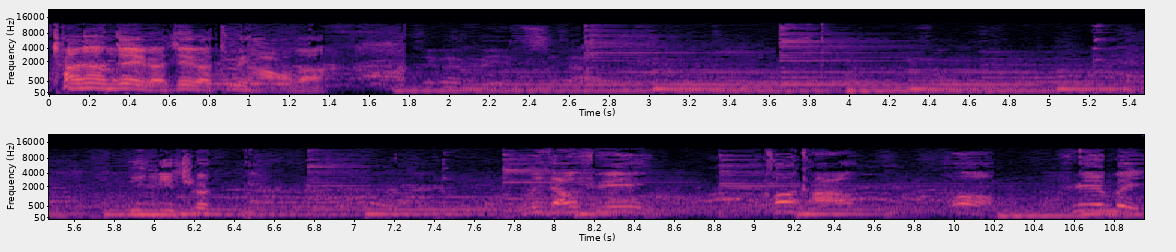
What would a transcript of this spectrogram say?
尝尝这个，这个最好的。这个可以吃的。你你吃。味道鲜，康康，哦，鲜美。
